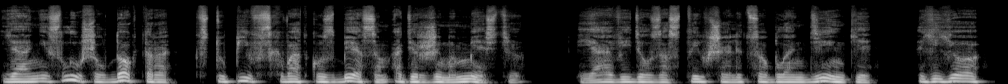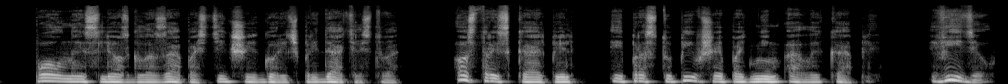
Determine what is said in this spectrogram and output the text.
Я не слушал доктора, вступив в схватку с бесом, одержимым местью. Я видел застывшее лицо блондинки, ее полные слез глаза, постигшие горечь предательства, острый скальпель и проступившие под ним алые капли. Видел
